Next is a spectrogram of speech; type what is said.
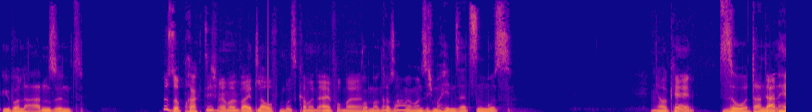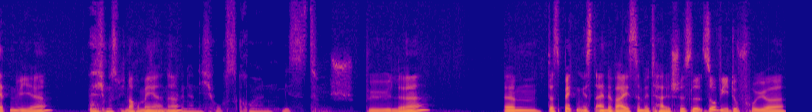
überladen sind, Das ist doch praktisch, wenn man weit laufen muss, kann man einfach mal. wollen wir gerade sagen, wenn man sich mal hinsetzen muss. Okay. So, dann. Dann hätten wir ich muss mich noch mehr, Ich ne? kann ja nicht hochscrollen. Mist. Spüle. Ähm, das Becken ist eine weiße Metallschüssel, so wie du früher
